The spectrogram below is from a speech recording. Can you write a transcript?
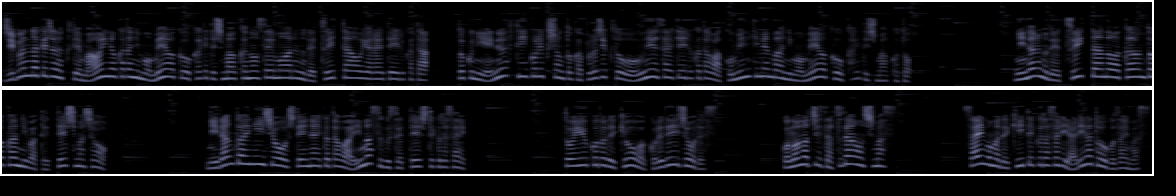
自分だけじゃなくて周りの方にも迷惑をかけてしまう可能性もあるので Twitter をやられている方、特に NFT コレクションとかプロジェクトを運営されている方はコミュニティメンバーにも迷惑をかけてしまうこと。になるので Twitter のアカウント管理は徹底しましょう。2段階認証をしていない方は今すぐ設定してください。ということで今日はこれで以上です。この後雑談をします。最後まで聞いてくださりありがとうございます。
